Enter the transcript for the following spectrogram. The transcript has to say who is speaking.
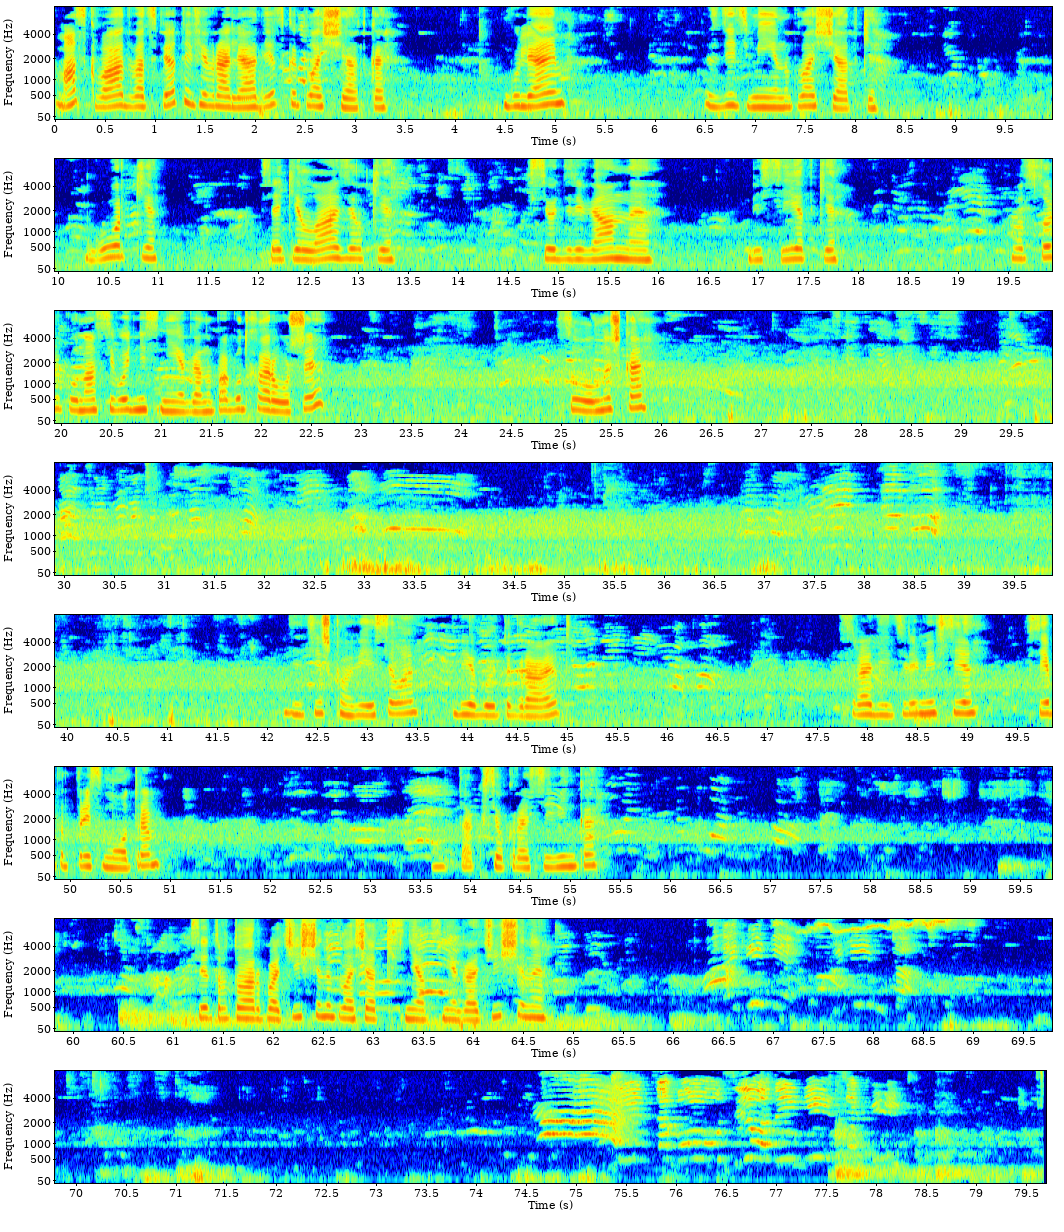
Speaker 1: Москва, 25 февраля, детская площадка. Гуляем с детьми на площадке. Горки, всякие лазилки, все деревянное, беседки. Вот столько у нас сегодня снега. Но погода хорошая. Солнышко. Детишкам весело. Бегают, играют. С родителями все. Все под присмотром. Вот так все красивенько. Все тротуары почищены, площадки снег, снега очищены.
